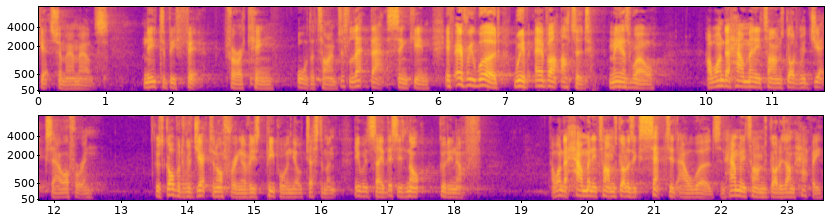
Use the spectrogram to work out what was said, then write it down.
gets from our mouths need to be fit for a king. all the time. Just let that sink in. If every word we've ever uttered, me as well, I wonder how many times God rejects our offering. Because God would reject an offering of his people in the Old Testament. He would say, This is not good enough. I wonder how many times God has accepted our words and how many times God is unhappy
